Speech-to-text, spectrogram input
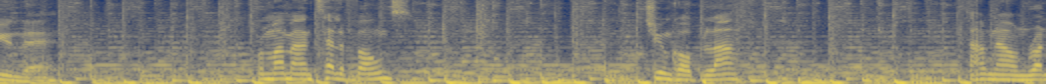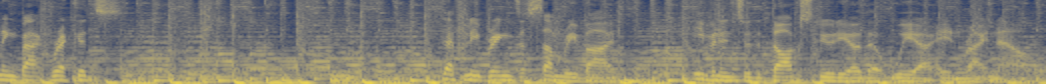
Tune there. From my man Telephones. Tune called Bluff. Out now on Running Back Records. Definitely brings a summery vibe, even into the dark studio that we are in right now.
